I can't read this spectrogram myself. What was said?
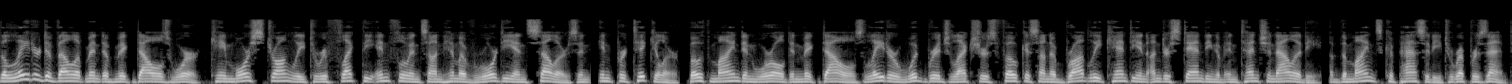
The later development of McDowell's work came more strongly to reflect the influence on him of Rorty and Sellars and, in particular, both Mind and World and McDowell's later Woodbridge lectures focus on a broadly Kantian understanding of intentionality, of the mind's capacity to represent.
